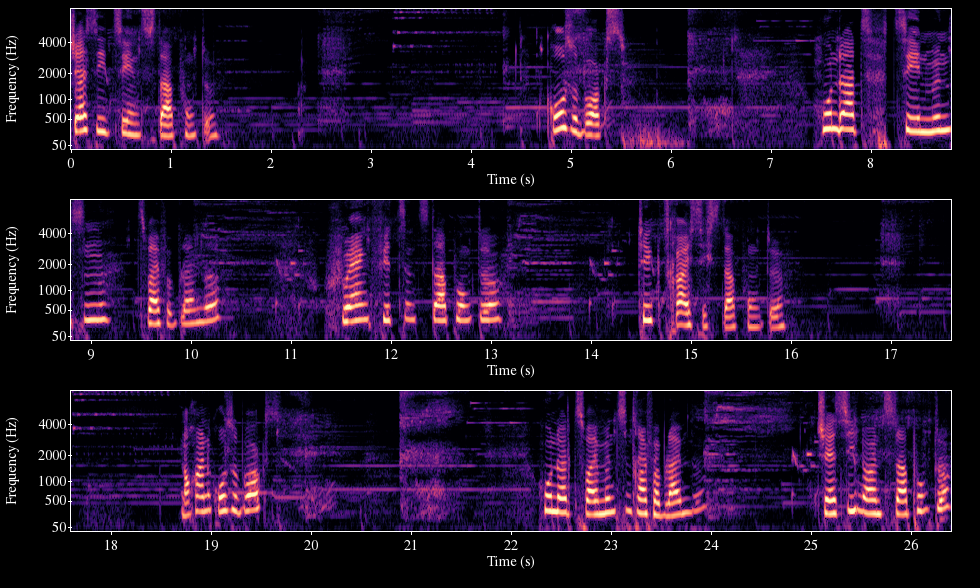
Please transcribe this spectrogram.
Jesse 10 Star-Punkte. Große Box. 110 Münzen, Zwei verbleibende. Frank 14 Star-Punkte. Tick 30 Star-Punkte. Noch eine große Box. 102 Münzen, drei verbleibende. Jesse 9 Star-Punkte.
